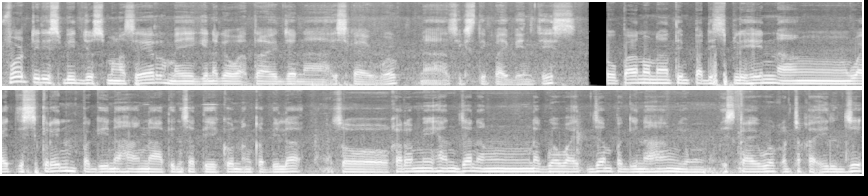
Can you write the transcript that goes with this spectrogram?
For today's videos mga sir, may ginagawa tayo dyan na Skywork na 65 inches. So paano natin pa-displayhin ang white screen pag inahang natin sa tikon ang kabila. So karamihan dyan ang nagwa-white dyan pag inahang yung Skywork at saka LG.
